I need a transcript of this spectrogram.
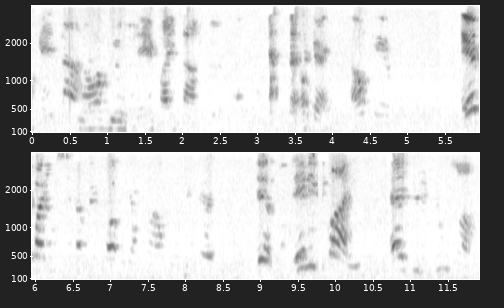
Okay, it sounds all good. Everybody sounds good. Okay, I don't care. Everybody who's sitting up there talking about sound good because if anybody asks you to do something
